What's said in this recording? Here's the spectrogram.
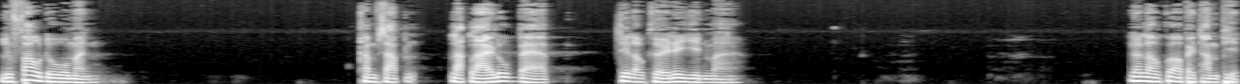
หรือเฝ้าดูมันคำศัพท์หลากหลายรูปแบบที่เราเคยได้ยินมา แล้วเราก็เอาไปทำผิด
